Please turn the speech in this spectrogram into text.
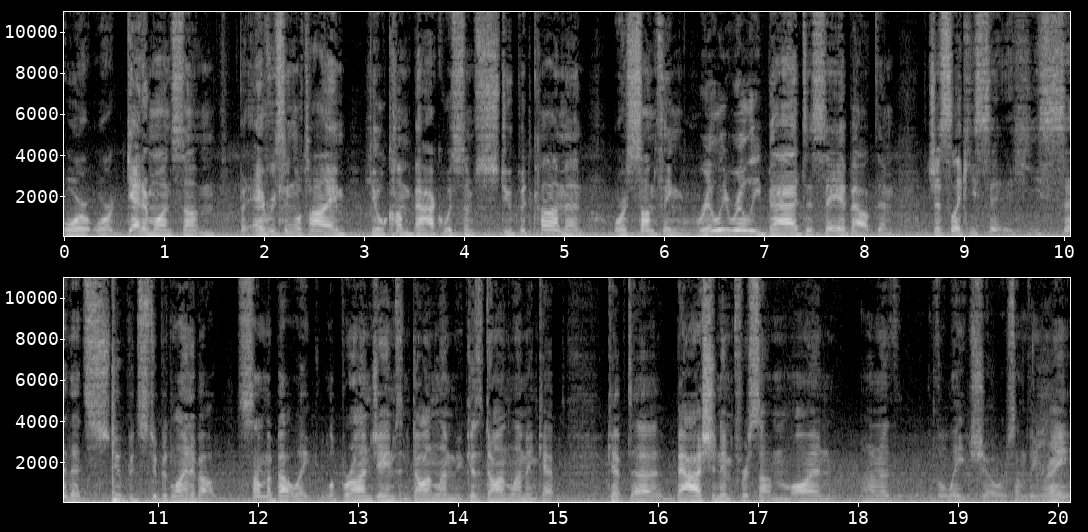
or or get him on something. But every single time he'll come back with some stupid comment or something really really bad to say about them just like he said he said that stupid stupid line about something about like LeBron James and Don Lemon because Don Lemon kept kept uh, bashing him for something on I don't know the, the Late Show or something, right?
